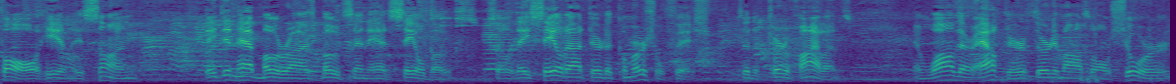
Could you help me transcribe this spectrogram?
fall, he and his son, they didn't have motorized boats, and they had sailboats. So they sailed out there to commercial fish to the Turneffe Islands. And while they're out there, 30 miles offshore,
